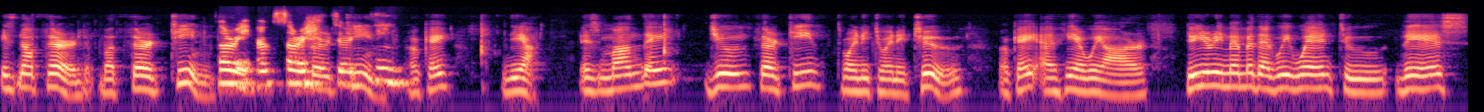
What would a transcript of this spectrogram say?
It's not third, but 13. Sorry, I'm sorry. 13. 13. Okay. Yeah. It's Monday, June 13th, 2022. Okay. And here we are. Do you remember that we went to this?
